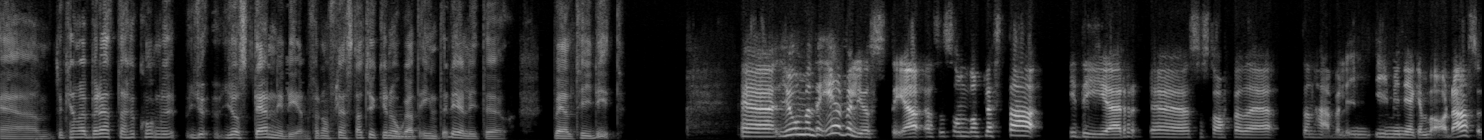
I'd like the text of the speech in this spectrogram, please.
Eh, du kan väl berätta, hur kom du just den idén? För de flesta tycker nog mm. att inte det är lite väl tidigt. Eh, jo, men det är väl just det. Alltså, som de flesta idéer eh, så startade den här väl i, i, min egen vardag. Så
